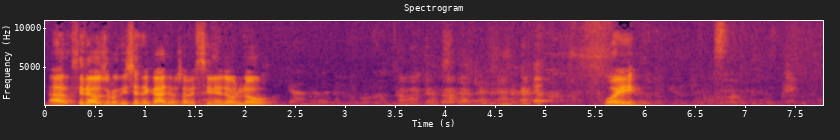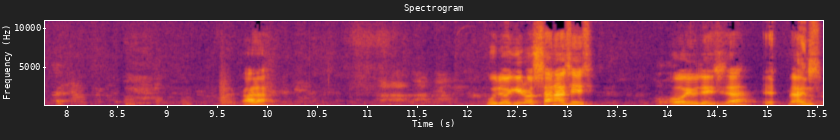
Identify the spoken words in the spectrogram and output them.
Α, θέλετε να τους ρωτήσετε κάτι, ως απευθύνετε ο λόγος. Όχι. Καλά. Ούτε ο κύριος Σανάσης. Όχι, ούτε εσείς, α. Ε, εν, Εντάξει.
